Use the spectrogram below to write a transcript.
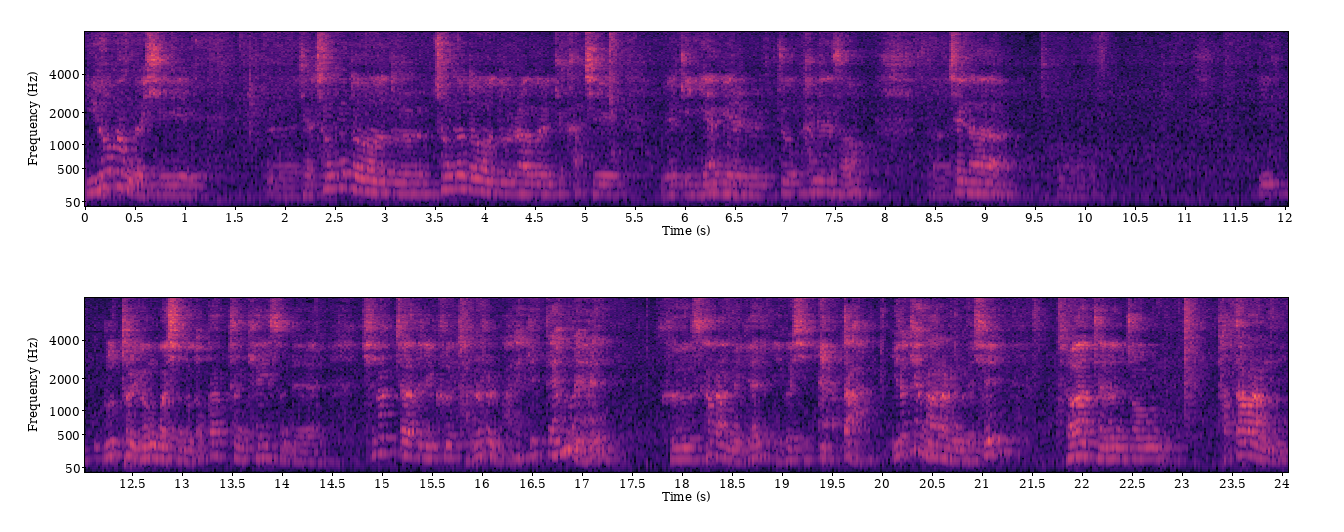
위험한 것이 어, 제가 청교도들 청교도들하고 이렇게 같이 이렇게 이야기를 쭉 하면서 어, 제가 어, 이 루터를 연구하신 거 똑같은 케이스인데 신학자들이 그 단어를 말했기 때문에 그 사람에게 이것이 있다 이렇게 말하는 것이 저한테는 좀 답답한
